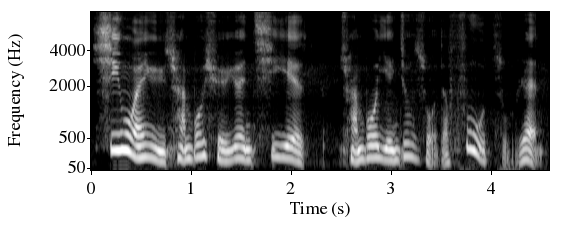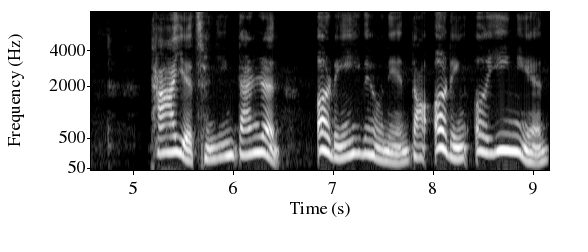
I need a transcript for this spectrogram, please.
新闻与传播学院企业传播研究所的副主任，他也曾经担任二零一六年到二零二一年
